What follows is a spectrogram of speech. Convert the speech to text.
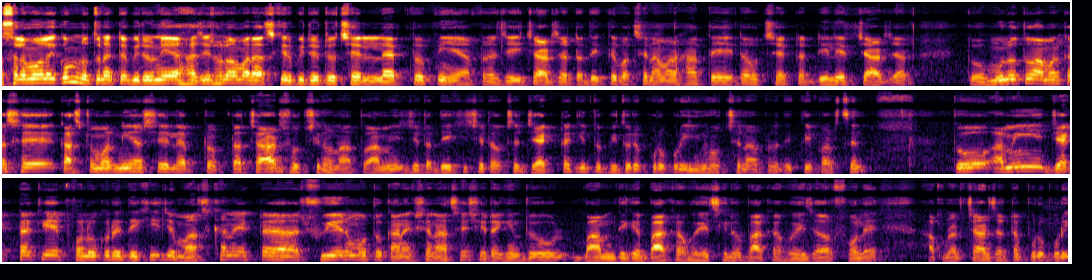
আসসালামু আলাইকুম। নতুন একটা ভিডিও নিয়ে হাজির হলো আমার আজকের ভিডিওটা হচ্ছে ল্যাপটপ নিয়ে। আপনারা যেই চার্জারটা দেখতে পাচ্ছেন আমার হাতে, এটা হচ্ছে একটা ডেলের চার্জার তো মূলত আমার কাছে কাস্টমার নিয়ে আসে ল্যাপটপটা চার্জ হচ্ছিল না। তো আমি যেটা দেখি সেটা হচ্ছে জ্যাকটা কিন্তু ভিতরে পুরোপুরি ইন হচ্ছে না, আপনারা দেখতেই পাচ্ছেন তো আমি জ্যাকটাকে ফলো করে দেখি যে মাঝখানে একটা সুইয়ের মতো কানেকশন আছে, সেটা কিন্তু বাম দিকে বাঁকা হয়েছিল। বাঁকা হয়ে যাওয়ার ফলে আপনার চার্জারটা পুরোপুরি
